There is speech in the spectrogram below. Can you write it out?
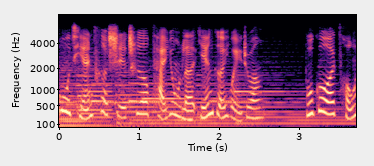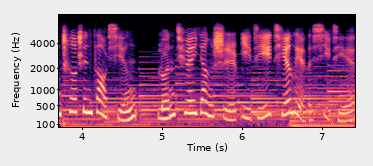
目前测试车采用了严格伪装，不过从车身造型、轮圈样式以及前脸的细节，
